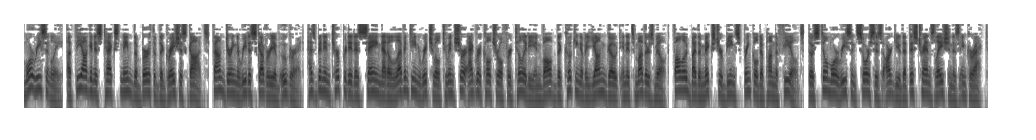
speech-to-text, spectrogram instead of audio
More recently, a theogonist text named The Birth of the Gracious Gods, found during the rediscovery of Ugarit, has been interpreted as saying that a Levantine ritual to ensure agricultural fertility involved the cooking of a young goat in its mother's milk, followed by the mixture being sprinkled upon the fields, though still more recent sources argue that this translation is incorrect.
